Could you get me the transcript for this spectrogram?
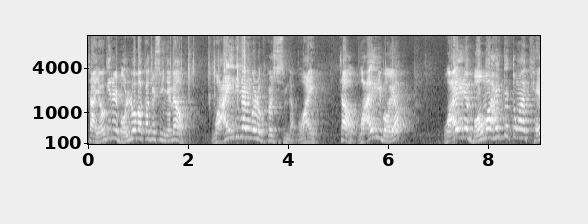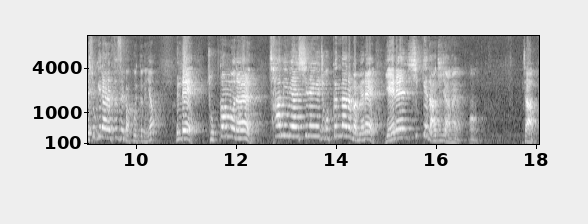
자 여기를 뭘로 바꿔줄 수 있냐면 while이라는 걸로 바꿔줄 수 있습니다. while 자 while이 뭐예요? While은 뭐뭐 할 때 동안 계속이라는 뜻을 갖고 있거든요. 근데 조건문은 참이면 실행해주고 끝나는 반면에 얘는 쉽게 놔주지 않아요. 어. 자,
